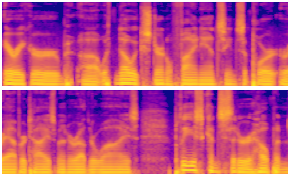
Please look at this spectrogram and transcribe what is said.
Eric Erb uh, with no external financing support or advertisement or otherwise. Please consider helping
